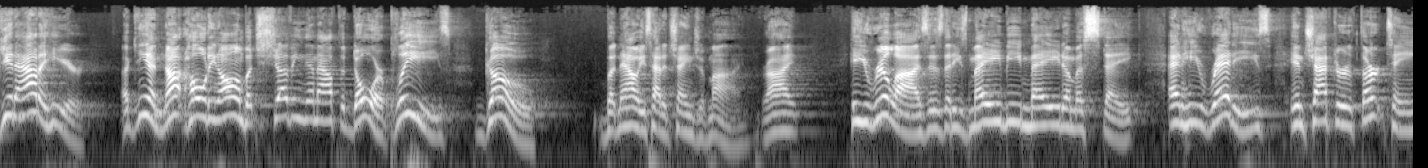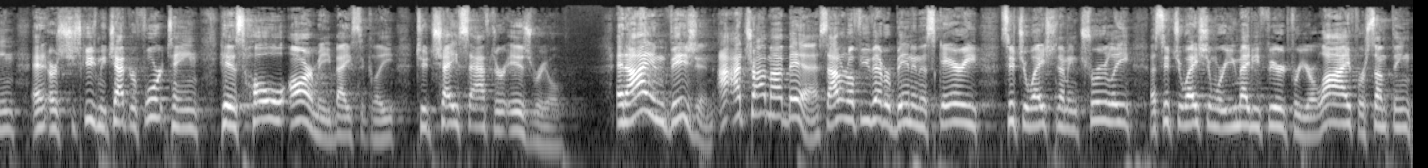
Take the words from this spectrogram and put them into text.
get out of here. Again, not holding on, but shoving them out the door. Please go. But now he's had a change of mind, right? He realizes that he's maybe made a mistake and he readies in chapter 13 or excuse me chapter 14 his whole army basically to chase after israel and I envision, I, I, try my best. I don't know if you've ever been in a scary situation. I mean, truly a situation where you may be feared for your life or something,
